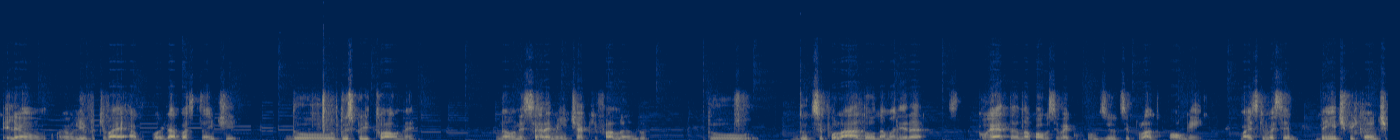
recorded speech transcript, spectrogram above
Ele é um, é um livro que vai abordar bastante do, do espiritual, né? Não necessariamente aqui falando do, do discipulado ou da maneira correta na qual você vai conduzir o discipulado com alguém, mas que vai ser bem edificante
